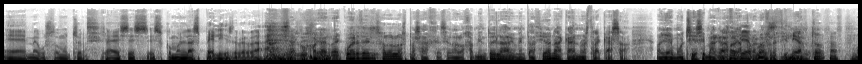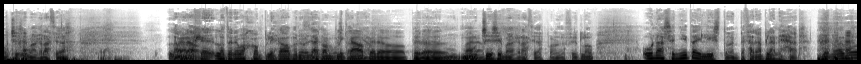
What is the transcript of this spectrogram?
Eh, me gustó mucho. O sea, es, es, es como en las pelis, de verdad. Dice, recuerden solo los pasajes, el alojamiento y la alimentación acá en nuestra casa. Oye, muchísimas gracias Oye, por el pues, ofrecimiento. tío. Muchísimas gracias. La Bueno, verdad es que lo tenemos complicado, pero está ya complicado, gustaría. pero- pero, bueno. Muchísimas gracias por decirlo. Una señita y listo, empezaré a planear. De nuevo,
